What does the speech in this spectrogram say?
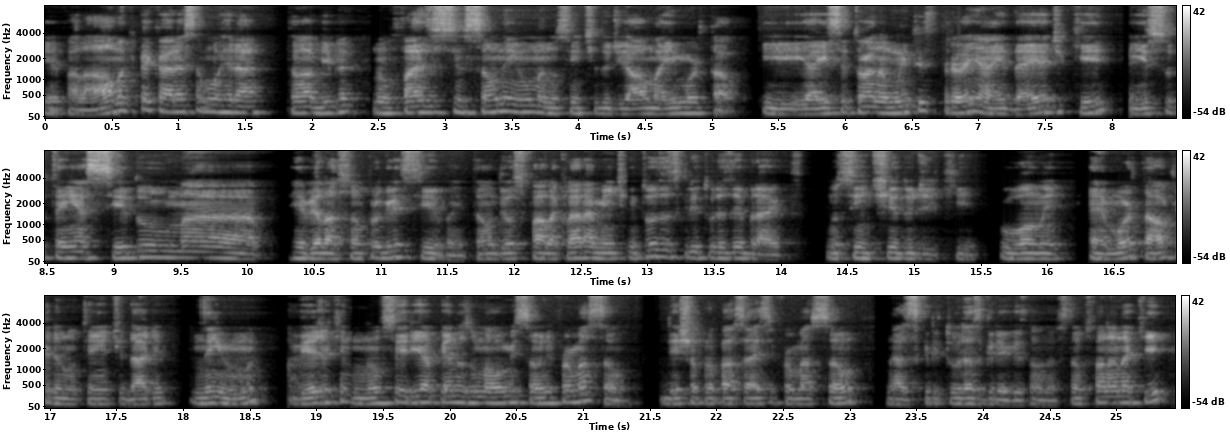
Ele fala, a alma que pecar, essa morrerá. Então a Bíblia não faz distinção nenhuma no sentido de alma imortal. E aí se torna muito estranha a ideia de que isso tenha sido uma revelação progressiva. Então Deus fala claramente em todas as escrituras hebraicas, no sentido de que o homem é mortal, que ele não tem entidade nenhuma. Veja que não seria apenas uma omissão de informação. Deixa para passar essa informação nas escrituras gregas. Não, nós estamos falando aqui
